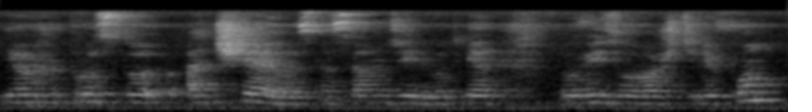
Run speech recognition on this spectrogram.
Я уже просто отчаялась на самом деле. Вот я увидела ваш телефон,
